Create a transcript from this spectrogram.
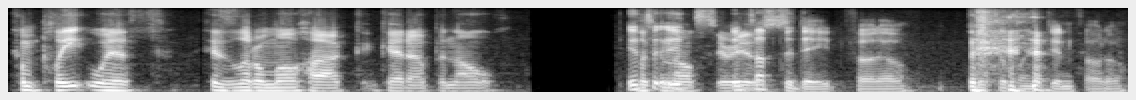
Complete with his little mohawk get up and all. It's it's, serious. it's up to date photo. It's a LinkedIn photo.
